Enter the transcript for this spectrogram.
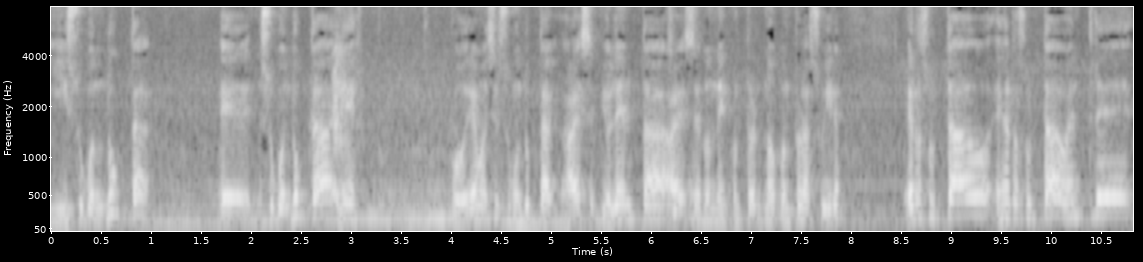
y su conducta, eh, su conducta es, podríamos decir, su conducta a veces violenta, a veces donde no controla su ira, el resultado es el resultado entre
